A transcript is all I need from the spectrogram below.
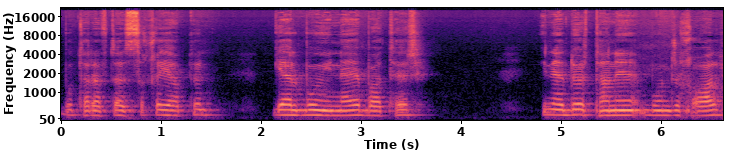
Bu tarafta sıkı yapın. Gel bu iğneye batır. Yine dört tane boncuk al.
